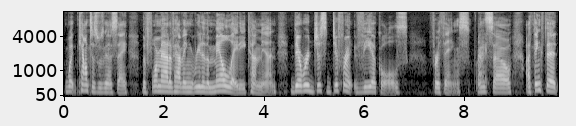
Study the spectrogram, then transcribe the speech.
what Countess was going to say, the format of having Rita the mail lady come in. There were just different vehicles for things. And so I think that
